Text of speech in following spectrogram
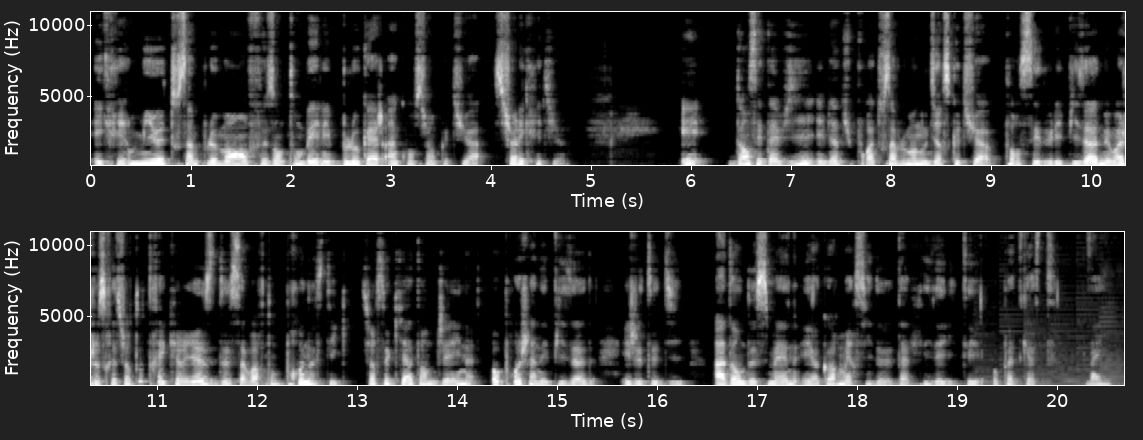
écrire mieux tout simplement en faisant tomber les blocages inconscients que tu as sur l'écriture. Et dans cet avis, eh bien, tu pourras tout simplement nous dire ce que tu as pensé de l'épisode, mais moi, je serais surtout très curieuse de savoir ton pronostic sur ce qui attend Jane au prochain épisode, et je te dis à dans deux semaines, et encore merci de ta fidélité au podcast. Bye!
